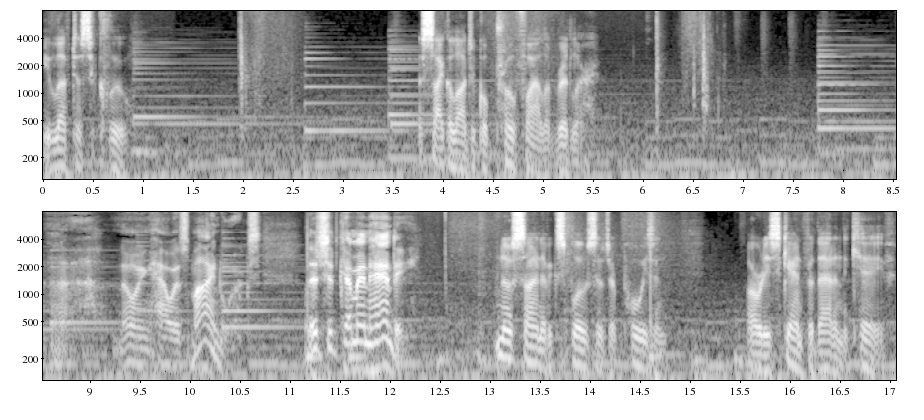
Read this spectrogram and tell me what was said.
he left us a clue. A psychological profile of Riddler. Uh, knowing how his mind works, this should come in handy. No sign of explosives or poison. Already scanned for that in the cave.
